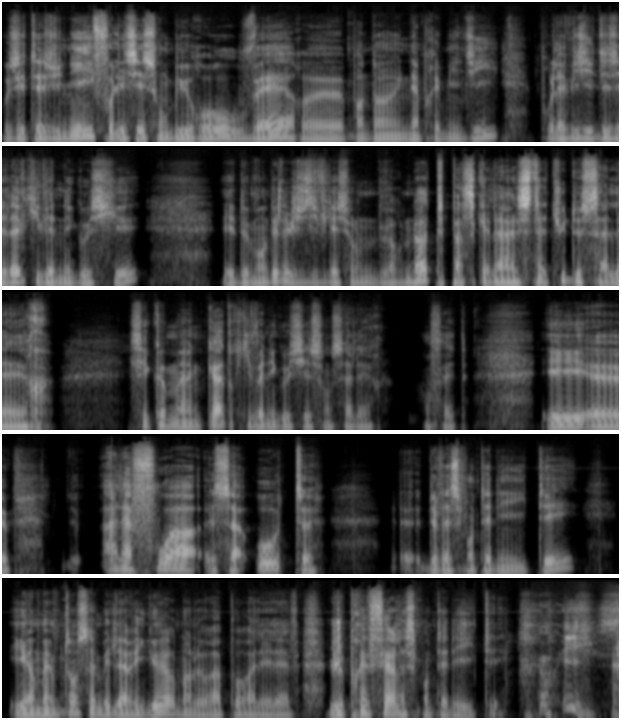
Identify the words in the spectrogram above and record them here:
Aux États-Unis, il faut laisser son bureau ouvert euh, pendant une après-midi pour la visite des élèves qui viennent négocier et demander la justification de leur note parce qu'elle a un statut de salaire. C'est comme un cadre qui va négocier son salaire, en fait. Et à la fois, ça ôte de la spontanéité et en même temps, ça met de la rigueur dans le rapport à l'élève. Je préfère la spontanéité. Oui, ça,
